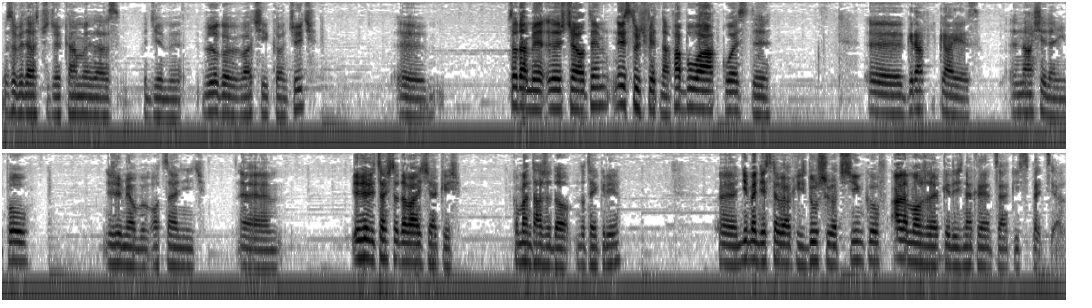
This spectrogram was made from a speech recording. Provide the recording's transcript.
My sobie teraz przeczekamy, zaraz będziemy wylogowywać i kończyć. Ym, co damy jeszcze o tym? Jest tu świetna fabuła, questy, yy, grafika jest na 7,5 jeżeli miałbym ocenić. Em, jeżeli coś, to dawajcie jakieś komentarze do, do tej gry. E, Nie będzie z tego jakichś dłuższych odcinków, ale może kiedyś nakręcę jakiś specjal.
